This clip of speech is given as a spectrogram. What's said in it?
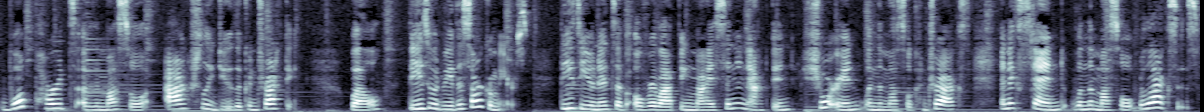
what parts of the muscle actually do the contracting? Well, these would be the sarcomeres. These units of overlapping myosin and actin shorten when the muscle contracts and extend when the muscle relaxes.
